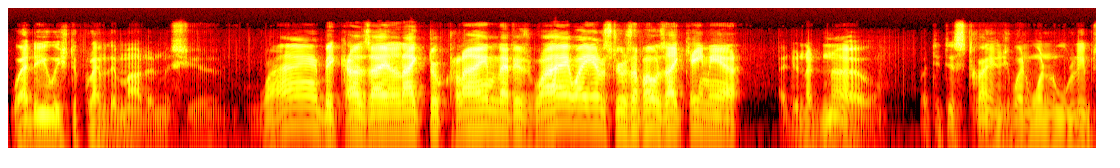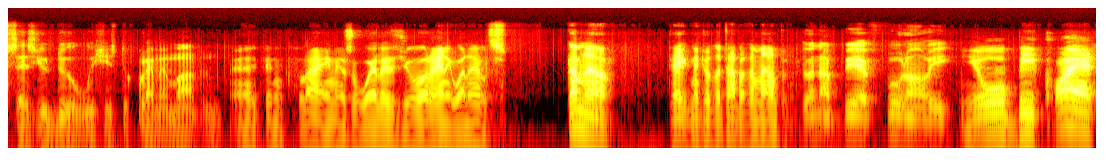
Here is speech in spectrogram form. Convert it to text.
where do you wish to climb the mountain, monsieur? Why? Because I like to climb, that is why. Why else do you suppose I came here? I do not know. But it is strange when one who limps as you do wishes to climb a mountain. I can climb as well as you or anyone else. Come now. Take me to the top of the mountain. Do not be a fool, Henri. You be quiet.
